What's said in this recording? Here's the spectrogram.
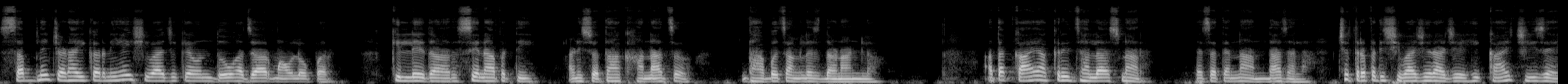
सबने चढ़ाई करनी है शिवाजी के उन दो हजार मावलों पर। किल्लेदार सेनापती आणि स्वतः खानाचं धाबं चांगलंच दणाणलं. आता काय आक्रीत झालं असणार याचा त्यांना अंदाज आला. छत्रपती शिवाजीराजे ही काय चीज़ आहे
